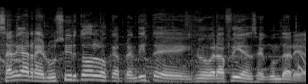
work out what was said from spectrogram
Salga a relucir todo lo que aprendiste en geografía en secundaria.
